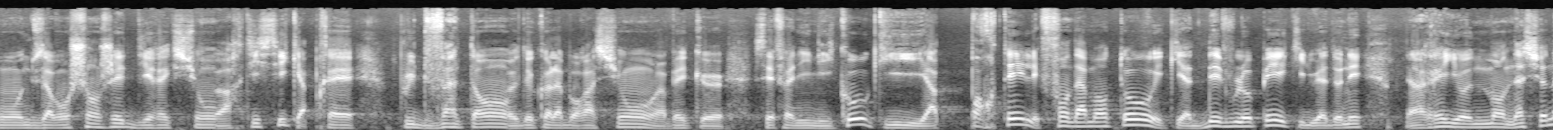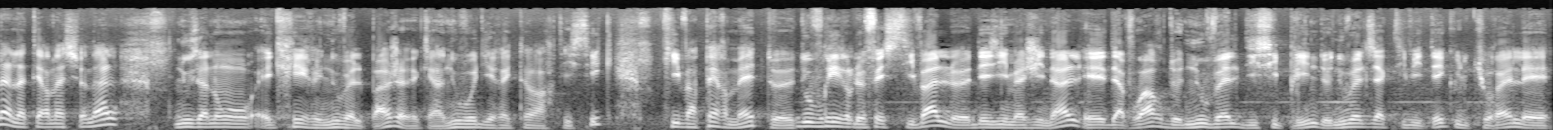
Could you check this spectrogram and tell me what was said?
nous avons changé de direction artistique après plus de 20 ans de collaboration avec euh, Stéphanie Nico qui a porté les fondamentaux et qui a développé et qui lui a donné un rayonnement national, international, nous allons écrire une nouvelle page avec un nouveau directeur artistique qui va permettre d'ouvrir le festival des Imaginales et d'avoir de nouvelles disciplines, de nouvelles activités culturelles et,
